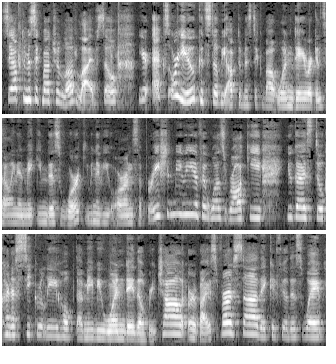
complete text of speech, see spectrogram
Stay optimistic about your love life. So your ex or you could still be optimistic about one day reconciling and making this work, even if you are in separation. Maybe if it was rocky, you guys still kind of secretly hope that maybe one day they'll reach out or vice versa. They could feel this way.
